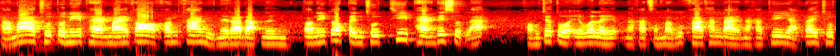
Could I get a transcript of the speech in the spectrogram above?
ถามว่าชุดตัวนี้แพงไหมก็ค่อนข้างอยู่ในระดับหนึ่ง ตอนนี้ก็เป็นชุดที่แพงที่สุดแล้วของเจ้าตัว e v e r e s t นะครับสำหรับลูกค้าท่านใดนะครับ ที่อยากได้ชุด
